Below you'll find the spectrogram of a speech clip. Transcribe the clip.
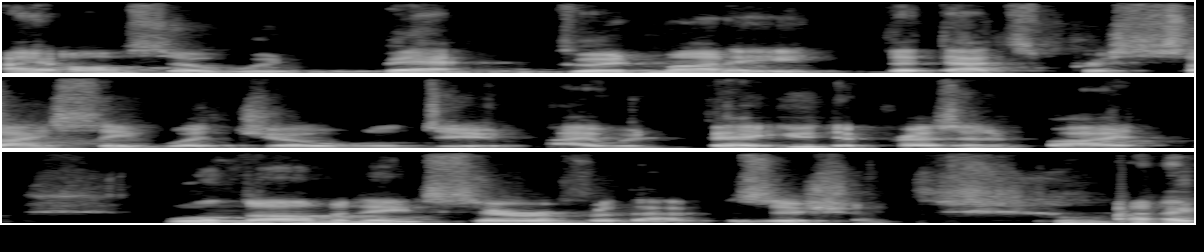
I also would bet good money that that's precisely what Joe will do. I would bet you that President Biden will nominate Sarah for that position. I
